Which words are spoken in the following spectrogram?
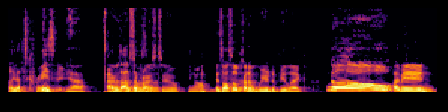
Like that's crazy. Yeah, I, was, I thought was that was surprised a- too. You know, It's also kind of weird to be like, no, I mean,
